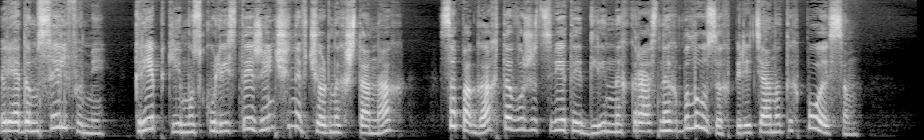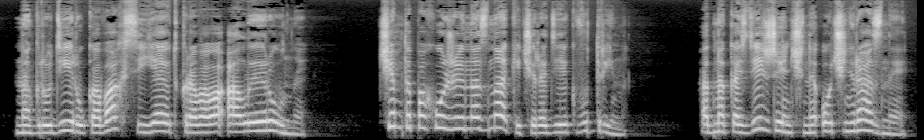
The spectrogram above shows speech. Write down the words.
Рядом с эльфами крепкие мускулистые женщины в черных штанах, сапогах того же цвета и длинных красных блузах, перетянутых поясом. На груди и рукавах сияют кроваво-алые руны, чем-то похожие на знаки чародеек Вутрин. Однако здесь женщины очень разные –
